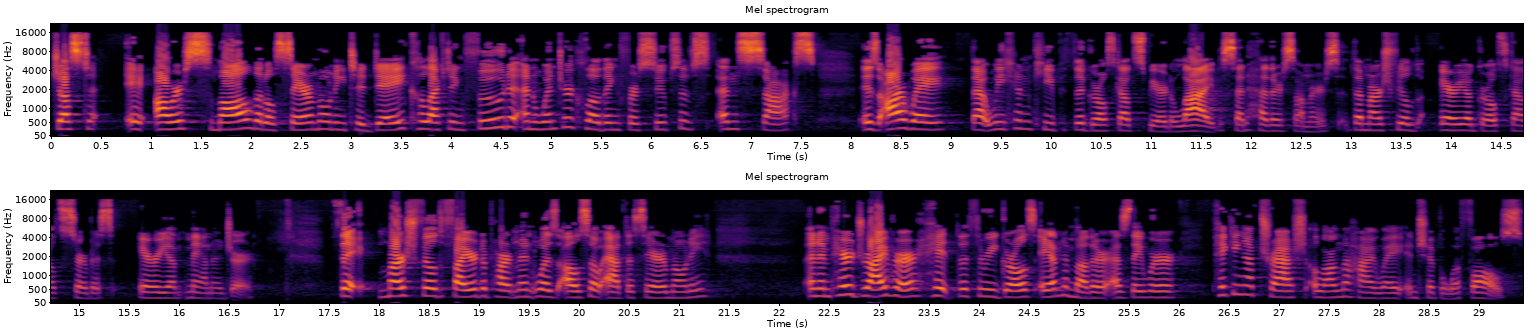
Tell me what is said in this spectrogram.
Just a, our small little ceremony today, collecting food and winter clothing for soups and socks, is our way that we can keep the Girl Scout spirit alive, said Heather Summers, the Marshfield Area Girl Scouts Service Area Manager. The Marshfield Fire Department was also at the ceremony. An impaired driver hit the three girls and a mother as they were picking up trash along the highway in Chippewa Falls.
